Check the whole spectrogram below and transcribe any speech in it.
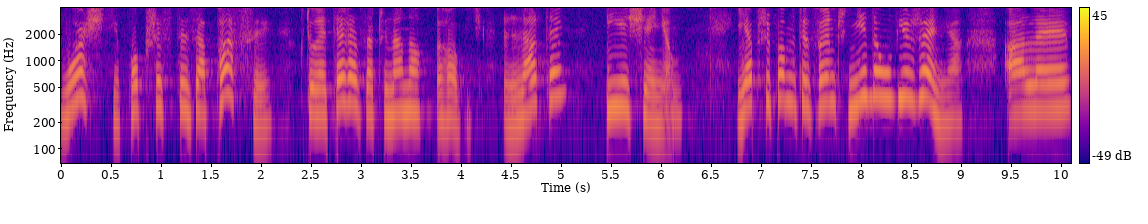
właśnie poprzez te zapasy, które teraz zaczynano robić. Latem i jesienią. Ja przypomnę, to jest wręcz nie do uwierzenia, ale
